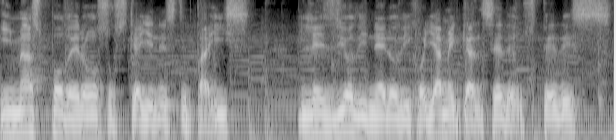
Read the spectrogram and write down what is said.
y más poderosos que hay en este país. Les dio dinero, dijo, ya me cansé de ustedes.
